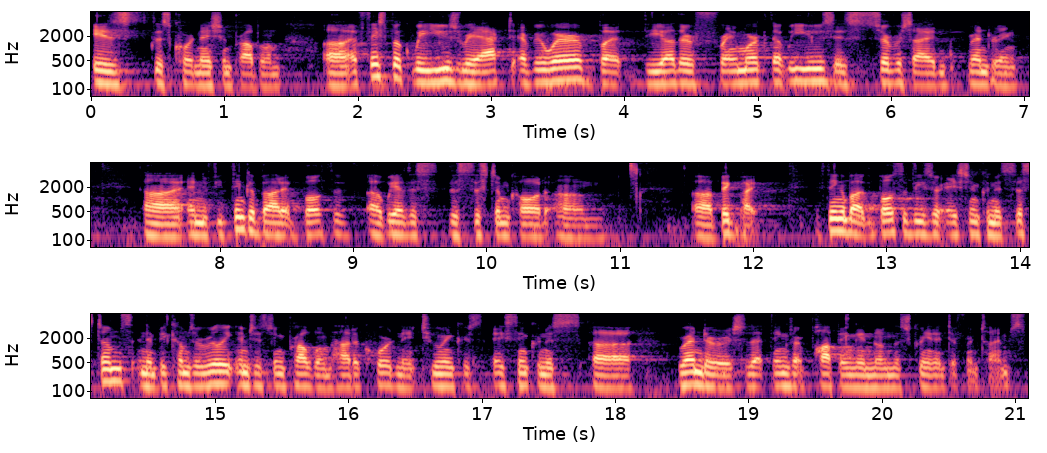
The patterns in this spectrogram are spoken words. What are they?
is this coordination problem. Uh, at Facebook, we use React everywhere, but the other framework that we use is server-side rendering. Uh, and if you think about it, both of uh, we have this this system called um, uh, BigPipe you think about it, both of these are asynchronous systems, and it becomes a really interesting problem how to coordinate two asynchronous uh, renderers so that things aren't popping in on the screen at different times.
